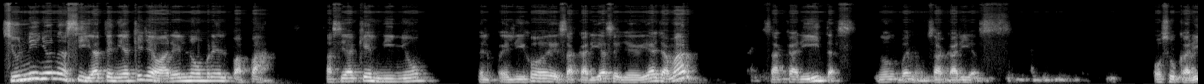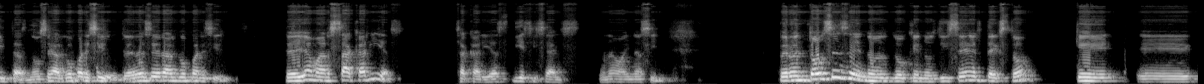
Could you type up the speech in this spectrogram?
Si un niño nacía, tenía que llevar el nombre del papá. Hacía que el niño, el, hijo de Zacarías, se debía llamar Zacaritas no, bueno, Zacarías. O Zucaritas, no sé, algo parecido. Debe ser algo parecido. Debe llamar Zacarías. Zacarías 16, una vaina así. Pero entonces eh, lo que nos dice el texto, que eh,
